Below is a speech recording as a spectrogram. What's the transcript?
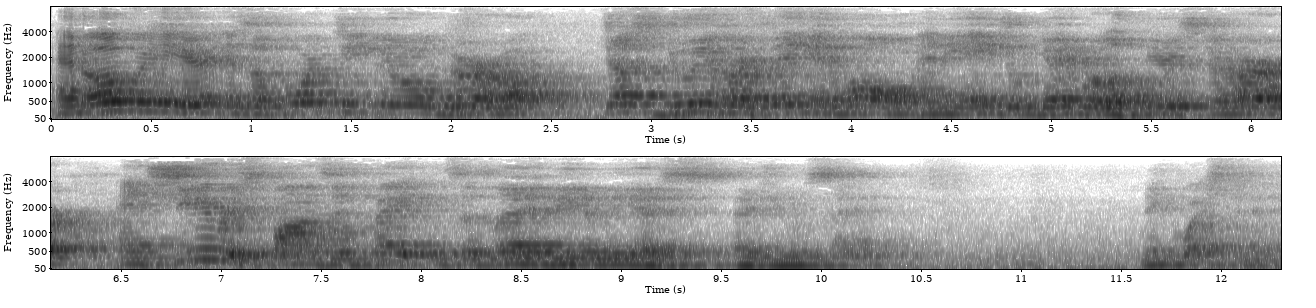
And over here is a 14 year old girl just doing her thing at home, and the angel Gabriel appears to her, and she responds in faith and says, Let it be to me as, as you have said. They question it.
